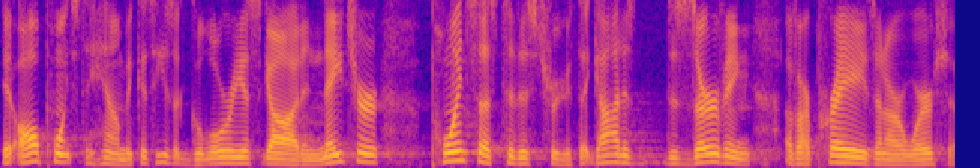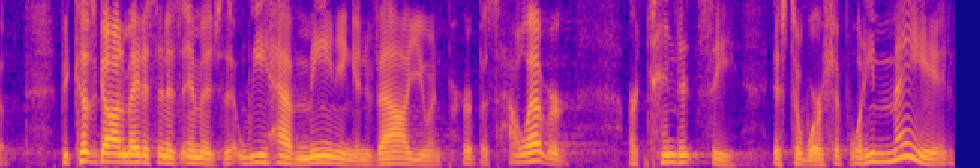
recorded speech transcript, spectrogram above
it all points to Him, because He's a glorious God. And nature points us to this truth that God is deserving of our praise and our worship because God made us in his image, that we have meaning and value and purpose. However, our tendency is to worship what he made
